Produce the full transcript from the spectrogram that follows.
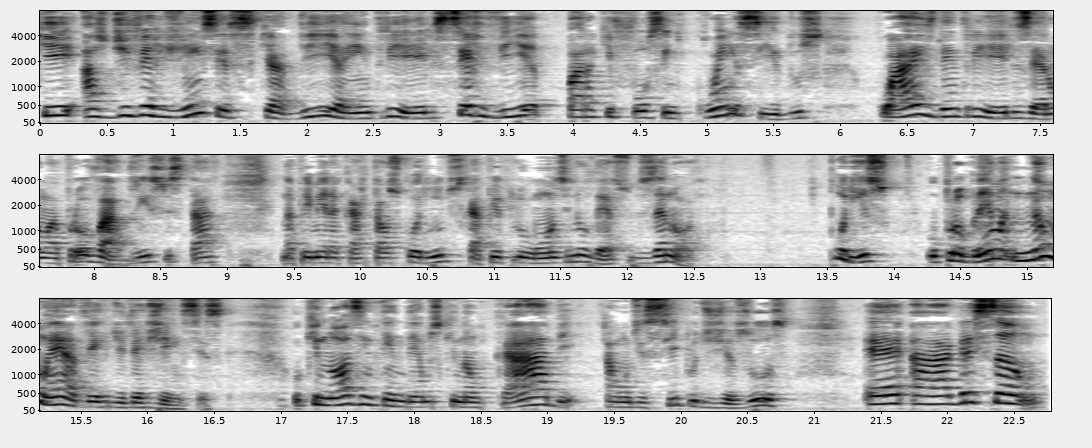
que as divergências que havia entre eles servia para que fossem conhecidos quais dentre eles eram aprovados. Isso está na primeira carta aos Coríntios, capítulo 11, no verso 19. Por isso, o problema não é haver divergências. O que nós entendemos que não cabe a um discípulo de Jesus é a agressão,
